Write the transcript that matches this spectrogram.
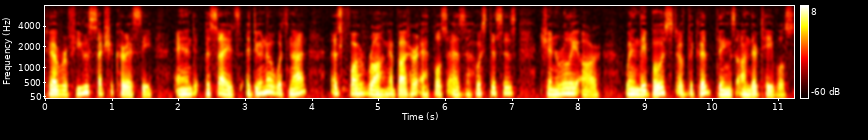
to have refused such a courtesy, and, besides, Iduna was not as far wrong about her apples as hostesses generally are when they boast of the good things on their tables.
